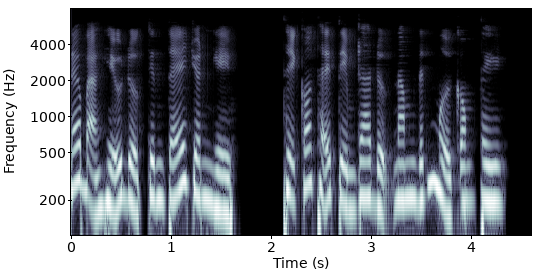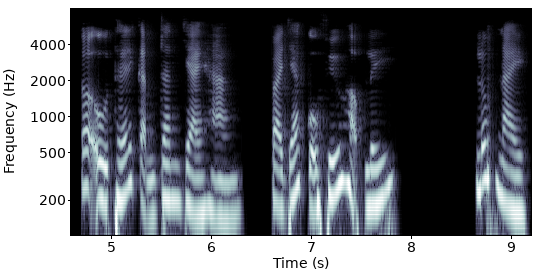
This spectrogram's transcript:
Nếu bạn hiểu được kinh tế doanh nghiệp, thì có thể tìm ra được 5 đến 10 công ty có ưu thế cạnh tranh dài hạn và giá cổ phiếu hợp lý. Lúc này,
